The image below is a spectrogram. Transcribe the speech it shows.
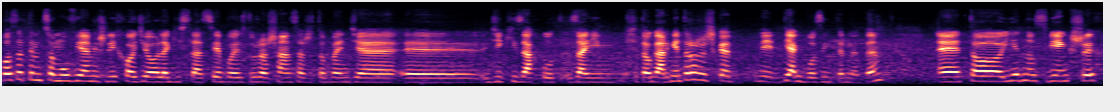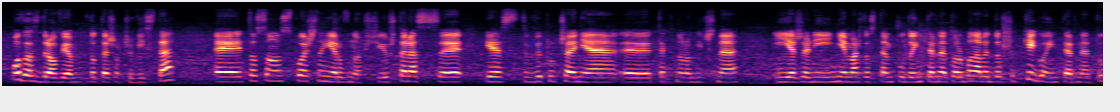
Poza tym, co mówiłam, jeżeli chodzi o legislację, bo jest duża szansa, że to będzie e, dziki zachód, zanim się to ogarnie, troszeczkę nie, jak było z internetem, e, to jedno z większych, poza zdrowiem, to też oczywiste, e, to są społeczne nierówności. Już teraz e, jest wykluczenie e, technologiczne i jeżeli nie masz dostępu do internetu albo nawet do szybkiego internetu,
